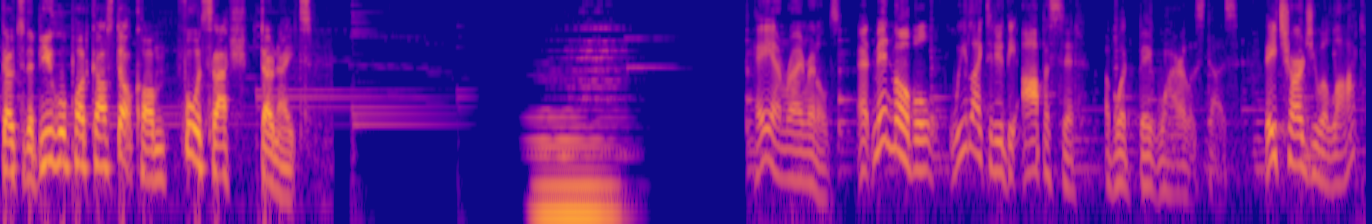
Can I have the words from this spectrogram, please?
Go to thebuglepodcast.com forward slash donate. Hey, I'm Ryan Reynolds. At Mint Mobile, we like to do the opposite of what Big Wireless does. They charge you a lot,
